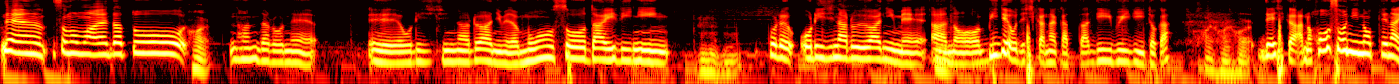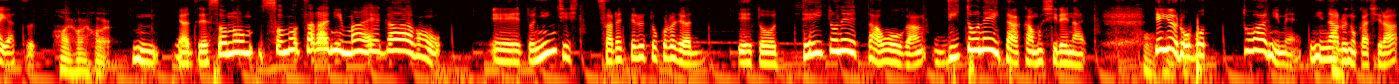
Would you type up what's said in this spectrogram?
でその前だとはい、なんだろうね、えーオリジナルアニメだ妄想代理人。うんうん、これオリジナルアニメ、うん。あのビデオでしかなかった DVD とか。はいはいはい。でしかあの放送に載ってないやつ、はいはいはい。うん、やつで。そのそのさらに前がもう、えー、と認知されてるところでは、えー、とデイトネーターオーガンディトネーターかもしれない。っていうロボットアニメになるのかしら、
